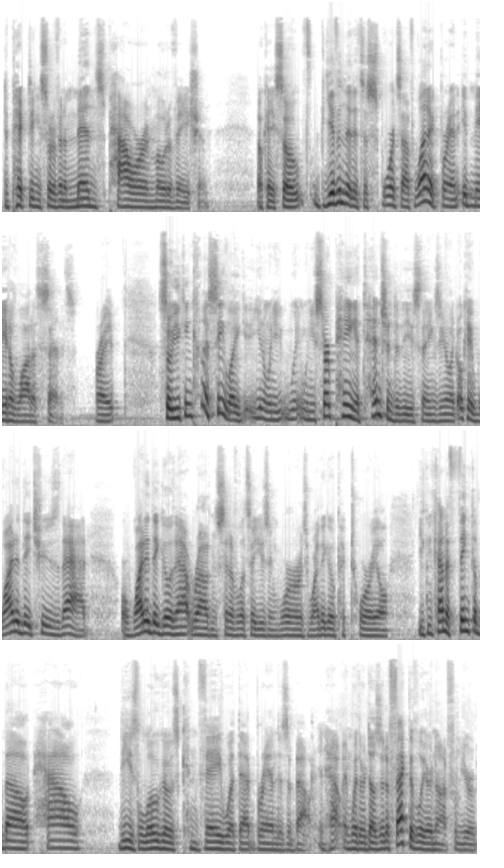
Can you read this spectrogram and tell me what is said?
depicting sort of an immense power and motivation. Okay, so given that it's a sports athletic brand, it made a lot of sense, right? So you can kind of see, like, you know, when you when you start paying attention to these things, and you're like, okay, why did they choose that, or why did they go that route instead of, let's say, using words? Why they go pictorial? You can kind of think about how these logos convey what that brand is about, and how and whether it does it effectively or not from your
